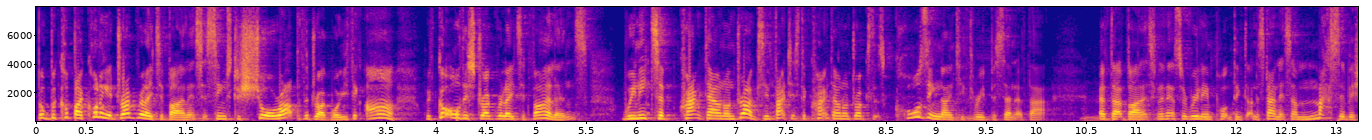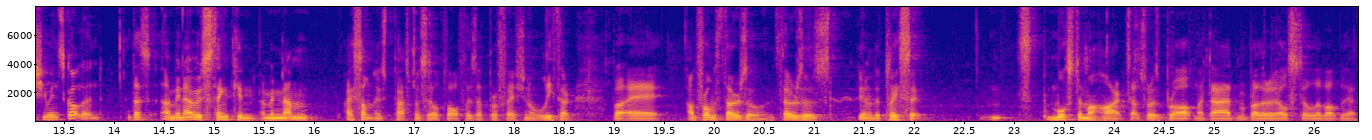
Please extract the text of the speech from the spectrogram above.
but by calling it drug related violence, it seems to shore up the drug war. You think, ah, oh, we've got all this drug related violence. We need to crack down on drugs. In fact, it's the crackdown on drugs that's causing 93% of that. Of that violence, and I think that's a really important thing to understand. It's a massive issue in Scotland. That's, I mean, I was thinking. I mean, I'm I sometimes pass myself off as a professional lether, but uh, I'm from Thurso. And Thurso's, you know, the place that most of my heart. That's where I was brought up. My dad, my brother, they all still live up there.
